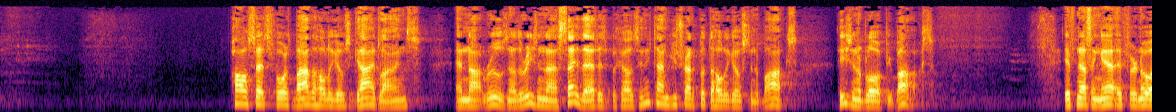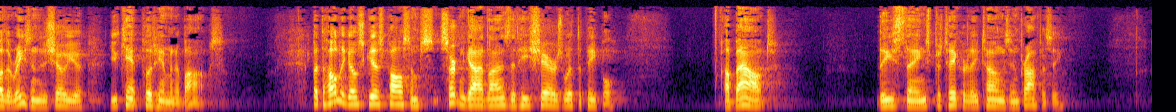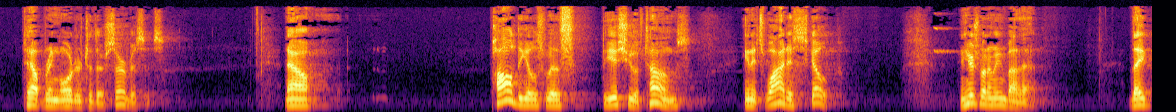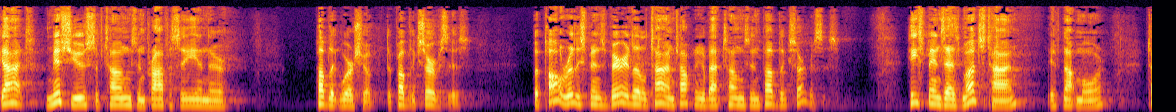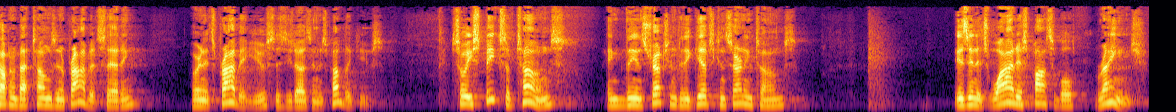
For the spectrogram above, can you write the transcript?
Paul sets forth by the Holy Ghost guidelines and not rules. Now, the reason I say that is because anytime you try to put the Holy Ghost in a box, he's going to blow up your box. If nothing else, if for no other reason to show you you can't put him in a box. But the Holy Ghost gives Paul some certain guidelines that he shares with the people about these things, particularly tongues and prophecy, to help bring order to their services. Now, Paul deals with the issue of tongues in its widest scope. And here's what I mean by that. They've got misuse of tongues and prophecy in their public worship, the public services. But Paul really spends very little time talking about tongues in public services. He spends as much time, if not more, talking about tongues in a private setting or in its private use as he does in its public use. So he speaks of tongues and the instruction that he gives concerning tongues is in its widest possible range.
